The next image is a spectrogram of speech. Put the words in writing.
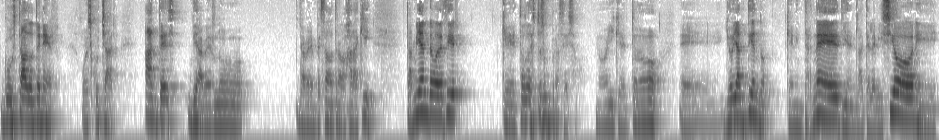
gustado tener o escuchar antes de haberlo de haber empezado a trabajar aquí. También debo decir que todo esto es un proceso, ¿no? Y que todo eh, yo ya entiendo que en internet y en la televisión y,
